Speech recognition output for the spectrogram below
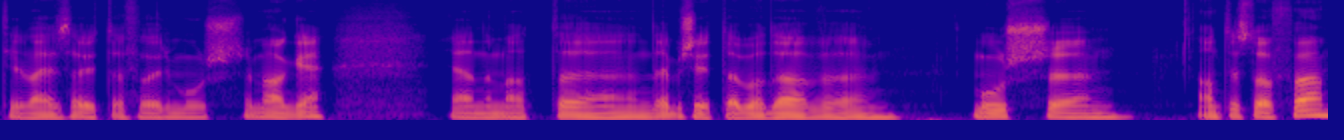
tilværelsen utafor mors mage, gjennom at det er beskytta både av mors antistoffer,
